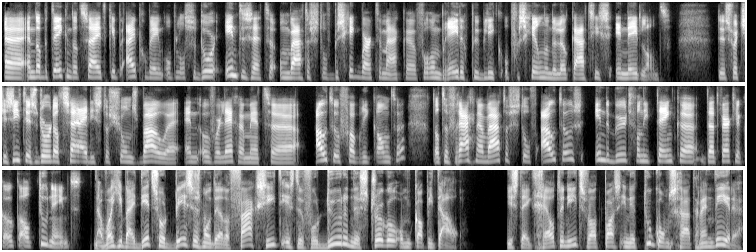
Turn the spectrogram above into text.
Uh, en dat betekent dat zij het kip-ei-probleem oplossen door in te zetten om waterstof beschikbaar te maken voor een breder publiek op verschillende locaties in Nederland. Dus wat je ziet is doordat zij die stations bouwen en overleggen met autofabrikanten, dat de vraag naar waterstofauto's in de buurt van die tanken daadwerkelijk ook al toeneemt. Nou, wat je bij dit soort businessmodellen vaak ziet, is de voortdurende struggle om kapitaal. Je steekt geld in iets wat pas in de toekomst gaat renderen.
